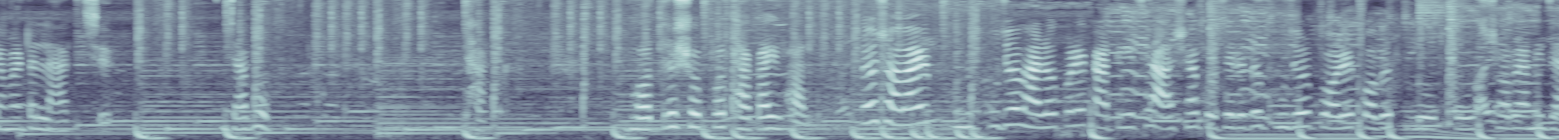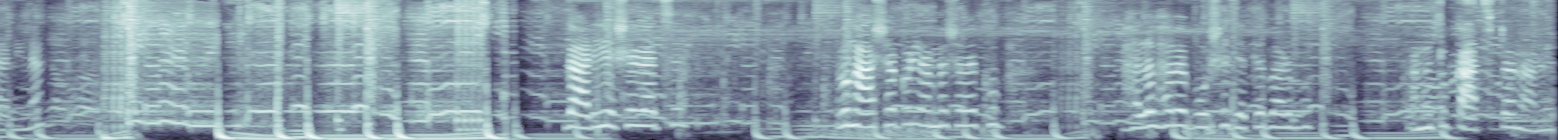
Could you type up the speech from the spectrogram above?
কেমন একটা লাগছে। যাব? থাক, ভদ্র সভ্য থাকাই ভালো। তো সবাই পুজো ভালো করে কাটিয়েছে, আশা করছে, এটা তো পুজোর পরে কবে হবে আমি জানি না। গাড়ি এসে গেছে, এবং আশা করি আমরা সবাই খুব ভালোভাবে বসে যেতে পারব। আমি তো কাজটা নামি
